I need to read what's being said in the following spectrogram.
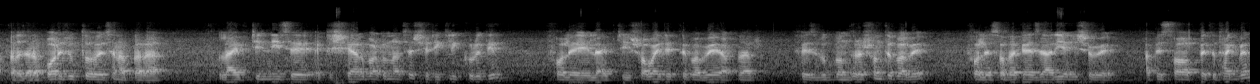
আপনারা যারা পরে যুক্ত হয়েছেন, আপনারা লাইভটির নিচে একটি শেয়ার বাটন আছে, সেটি ক্লিক করে দিন। ফলে এই লাইভটি সবাই দেখতে পাবে, আপনার ফেসবুক বন্ধুরা শুনতে পাবে। ফলে সদাকায় জারিয়া হিসেবে আপনি সব পেতে থাকবেন।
